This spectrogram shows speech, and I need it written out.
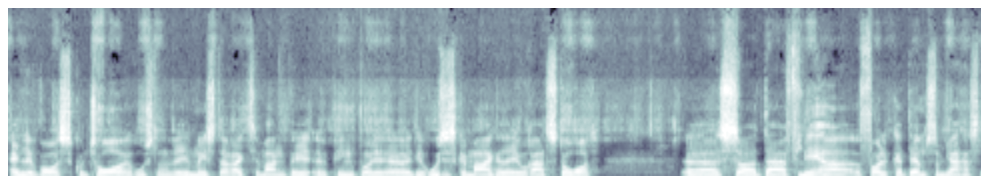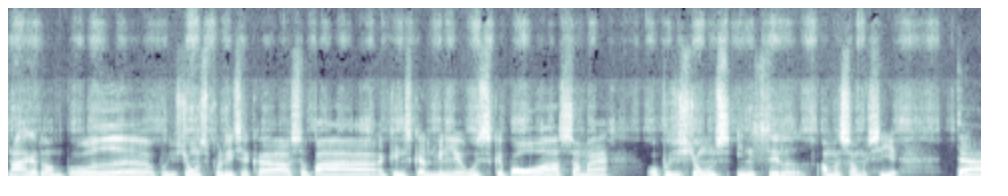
alle vores kontorer i Rusland. Vi mister rigtig mange øh, penge på det. Det russiske marked er jo ret stort. Øh, så der er flere folk af dem, som jeg har snakket om, både øh, oppositionspolitikere og så bare ganske almindelige russiske borgere, som er oppositionsindstillet, om man så må sige, der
